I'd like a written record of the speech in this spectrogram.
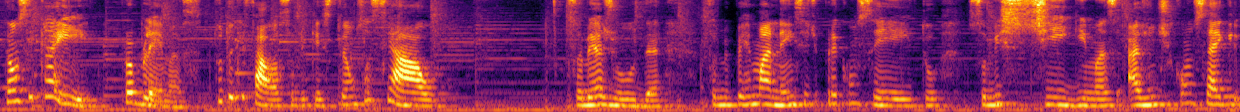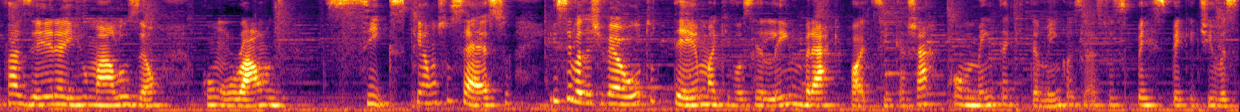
Então, se cair problemas, tudo que fala sobre questão social, sobre ajuda, sobre permanência de preconceito, sobre estigmas, a gente consegue fazer aí uma alusão com o Round 6, que é um sucesso. E se você tiver outro tema que você lembrar que pode se encaixar, comenta aqui também quais são as suas perspectivas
